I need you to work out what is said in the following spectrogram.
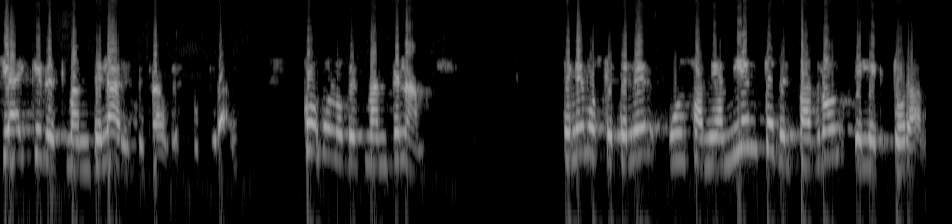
que hay que desmantelar ese fraude estructural. ¿Cómo lo desmantelamos? Tenemos que tener un saneamiento del padrón electoral.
